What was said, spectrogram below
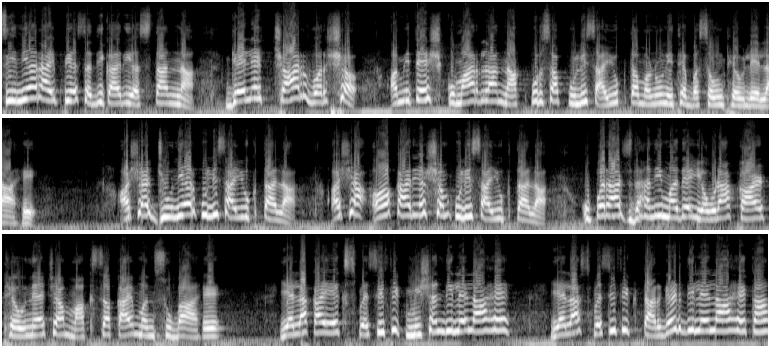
सिनियर आय पी एस अधिकारी असताना गेले चार वर्ष अमितेश कुमारला नागपूरचा पोलीस आयुक्त म्हणून इथे बसवून ठेवलेला आहे. अशा ज्युनियर पोलीस आयुक्ताला अशा अकार्यक्षम पोलीस आयुक्ताला उपराजधानीमध्ये एवढा काळ ठेवण्याच्या मागचा काय मनसुबा आहे? याला काय एक स्पेसिफिक मिशन दिलेलं आहे? याला स्पेसिफिक टार्गेट दिलेलं आहे का?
